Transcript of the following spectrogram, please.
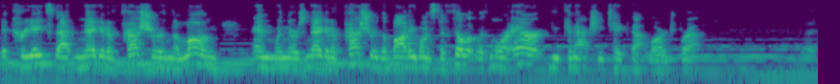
it creates that negative pressure in the lung. And when there's negative pressure, the body wants to fill it with more air. You can actually take that large breath. Right.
